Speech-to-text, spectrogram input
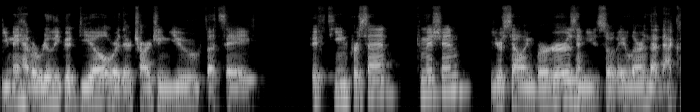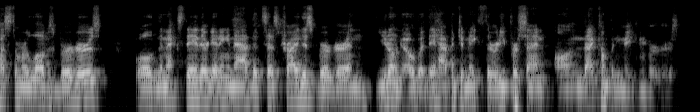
you may have a really good deal where they're charging you, let's say, 15% commission. You're selling burgers, and you, so they learn that that customer loves burgers. Well, the next day they're getting an ad that says, try this burger, and you don't know, but they happen to make 30% on that company making burgers.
